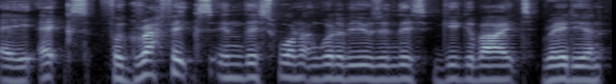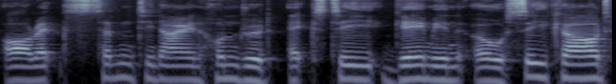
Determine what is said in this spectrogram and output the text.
AX. For graphics in this one, I'm going to be using this Gigabyte Radeon RX 7900 XT Gaming OC card.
